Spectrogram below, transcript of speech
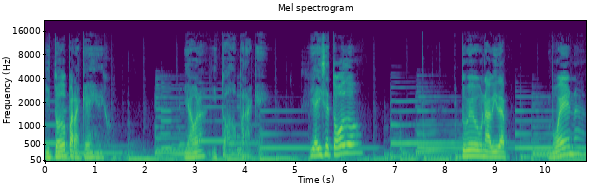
¿Y todo para qué? Dijo. ¿Y ahora? ¿Y todo para qué? Y ahí hice todo. Tuve una vida buena.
